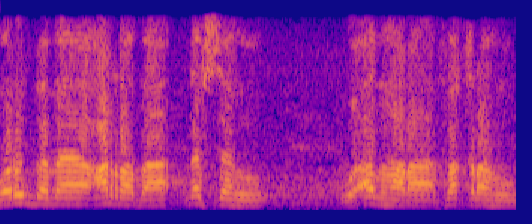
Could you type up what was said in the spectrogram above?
وربما عرض نفسه وأظهر فقره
